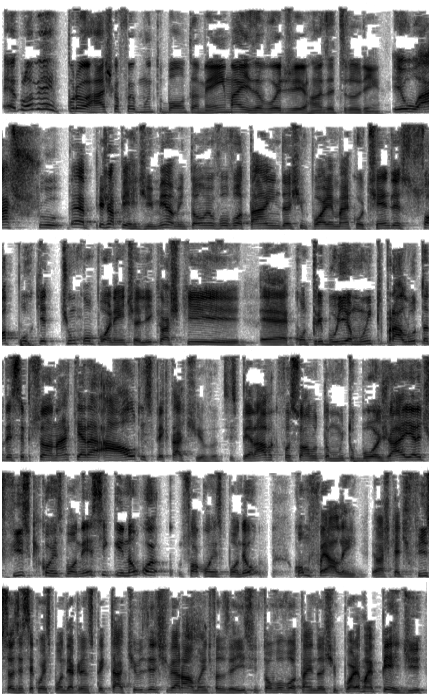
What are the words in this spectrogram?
é Glover pro Rasca foi muito bom também, mas eu vou de Hansa Tidurinho. Eu acho. É, porque já perdi mesmo, então eu vou votar em Dustin Poirier e Michael Chandler só porque tinha um componente ali que eu acho que é, contribuía muito pra luta decepcionar, que era a alta expectativa. Se esperava que fosse uma luta muito boa já e era difícil que correspondesse e não só correspondeu, como foi além. Eu acho que é difícil às vezes você corresponder a grandes expectativas e eles tiveram a mãe de fazer isso, então vou votar em Dustin Poirier, mas perdi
